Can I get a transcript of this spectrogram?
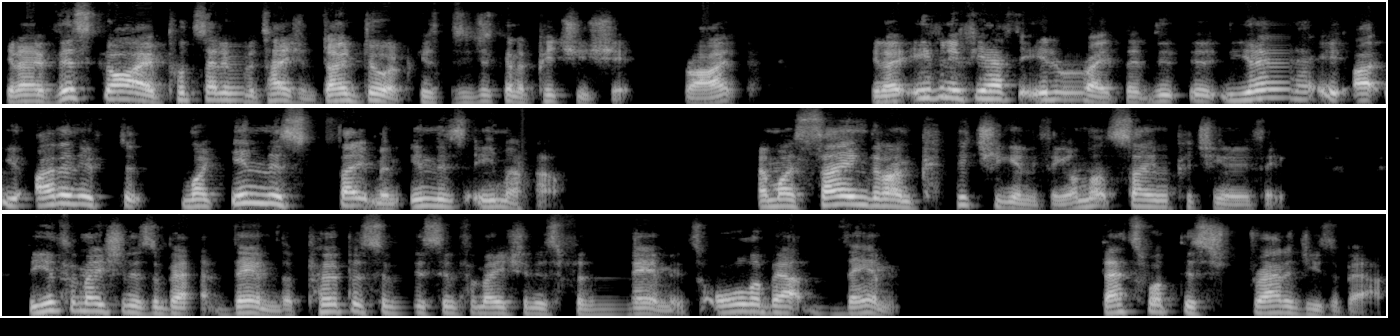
you know, if this guy puts that invitation, don't do it because he's just going to pitch you shit, right? You know, even if you have to iterate that, you don't, I don't have to, like in this statement, in this email, am I saying that I'm pitching anything? I'm not saying pitching anything. The information is about them. The purpose of this information is for them. It's all about them. That's what this strategy is about,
